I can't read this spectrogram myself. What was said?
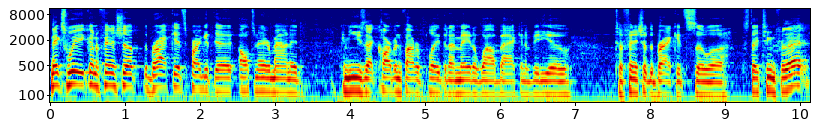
Next week, gonna finish up the brackets, probably get the alternator mounted. Can use that carbon fiber plate that I made a while back in a video to finish up the brackets. So uh, stay tuned for that.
